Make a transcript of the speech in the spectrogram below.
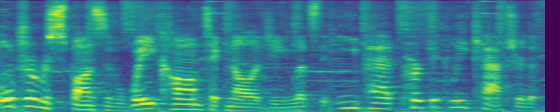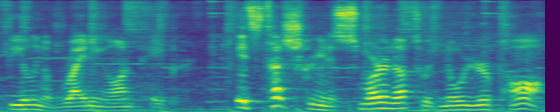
Ultra-responsive Wacom technology lets the ePad perfectly capture the feeling of writing on paper. Its touchscreen is smart enough to ignore your palm,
